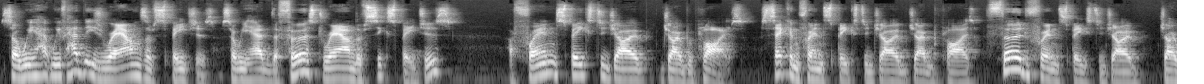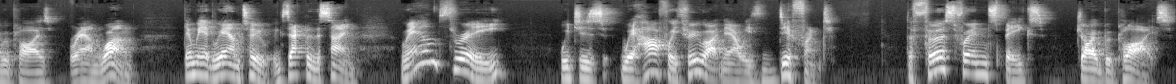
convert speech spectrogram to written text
So we have we've had these rounds of speeches. So we had the first round of six speeches. A friend speaks to Job, Job replies. Second friend speaks to Job, Job replies. Third friend speaks to Job, Job replies. Round one. Then we had round two, exactly the same. Round three, which is we're halfway through right now, is different. The first friend speaks, Job replies.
